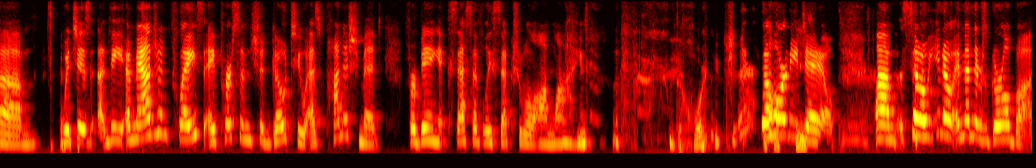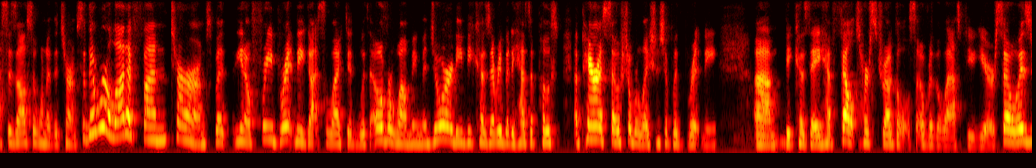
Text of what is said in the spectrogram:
um, which is uh, the imagined place a person should go to as punishment for being excessively sexual online. the horny jail. the horny jail. Um, so you know, and then there's girl boss is also one of the terms. So there were a lot of fun terms, but you know, Free Britney got selected with overwhelming majority because everybody has a post a parasocial relationship with Britney um, because they have felt her struggles over the last few years. So it,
